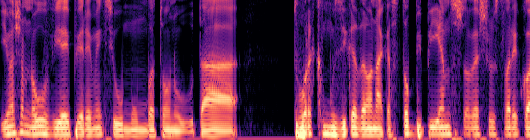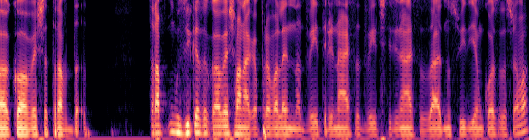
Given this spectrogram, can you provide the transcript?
Имаше многу VIP ремикси у Мумбатону, у таа творк музиката онака 100 BPM што беше уствари која која беше трап трап музиката која беше онака превалентна 2013 2014 заедно со EDM која се дешава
